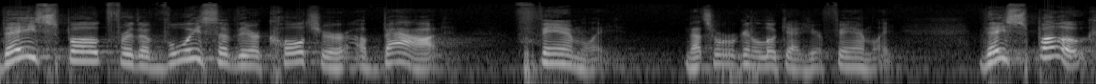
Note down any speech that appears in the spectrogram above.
they spoke for the voice of their culture about family. That's what we're going to look at here family. They spoke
